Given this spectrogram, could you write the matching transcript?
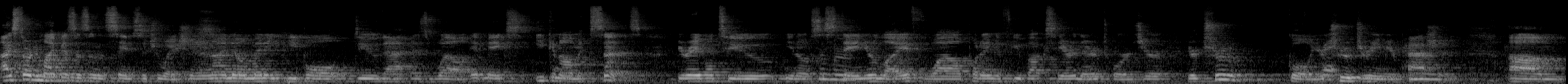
I- started my business in the same situation, and I know many people do that as well. It makes economic sense. You're able to, you know, sustain your life while putting a few bucks here and there towards your your true goal, your Right. true dream, your passion. Um,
